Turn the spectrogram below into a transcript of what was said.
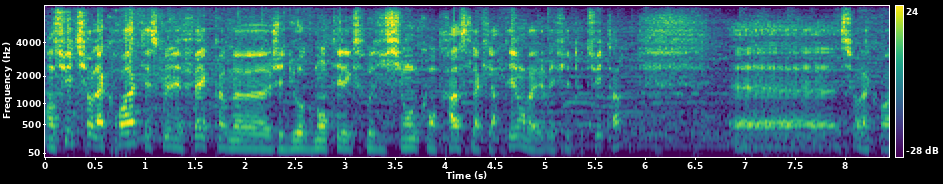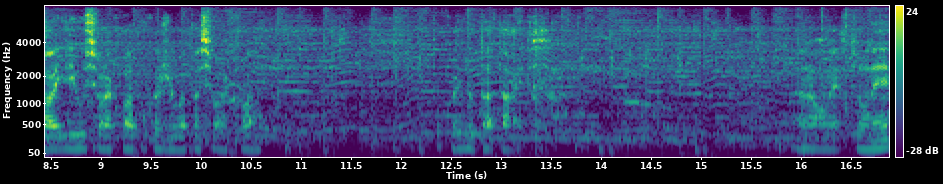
Ensuite, sur la croix, qu'est-ce que j'ai fait comme euh, j'ai dû augmenter l'exposition, le contraste, la clarté On va vérifier tout de suite. Hein. Euh, sur la croix, il est où sur la croix? Pourquoi je ne vois pas sur la croix? Pourquoi il ne veut pas apparaître? Alors on va y retourner.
